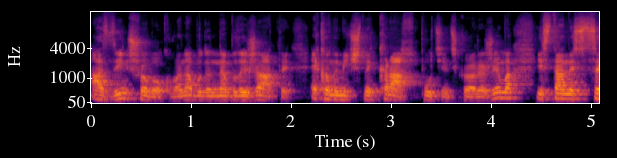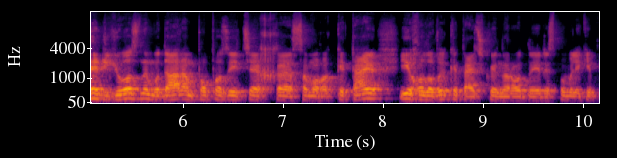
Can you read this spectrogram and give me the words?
а з іншого боку, вона буде наближати економічний крах путінського режиму і стане серйозним ударом по позиціях е, самого Китаю і голови Китайської Народної Республіки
